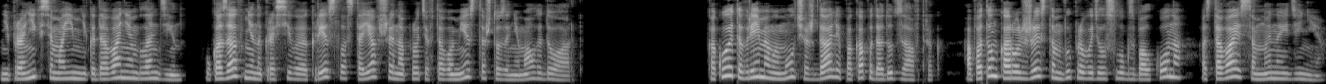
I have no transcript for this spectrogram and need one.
Не проникся моим негодованием блондин, указав мне на красивое кресло, стоявшее напротив того места, что занимал Эдуард. Какое-то время мы молча ждали, пока подадут завтрак, а потом король жестом выпроводил слуг с балкона, оставаясь со мной наедине.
